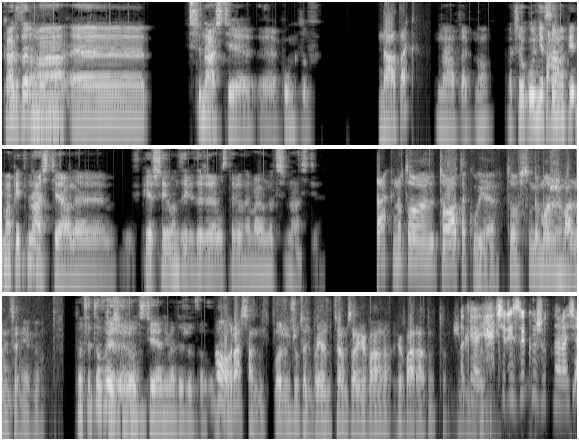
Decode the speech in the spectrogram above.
Karzar ma e, 13 e, punktów na atak? Na atak, no. Znaczy ogólnie w sumie ma, pie- ma 15, ale w pierwszej rundzie widzę, że ustawione mają na 13. Tak, no to, to atakuje. To w sumie możesz walnąć za niego. To czy to wy Znaczy- rzućcie, ja nie będę rzucał. O, Rasan, możesz rzucać, bo ja rzucałem za Jowara, Jowara no to żeby Okej, czyli zwykły rzut na razie?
